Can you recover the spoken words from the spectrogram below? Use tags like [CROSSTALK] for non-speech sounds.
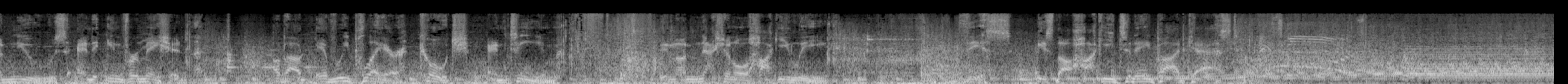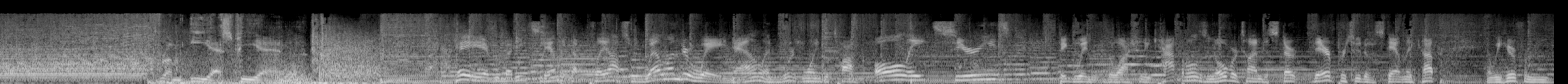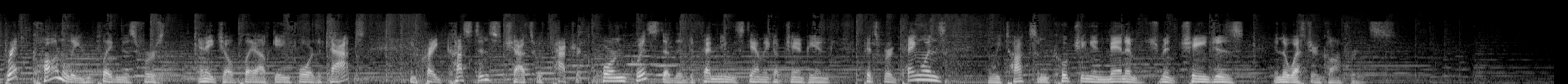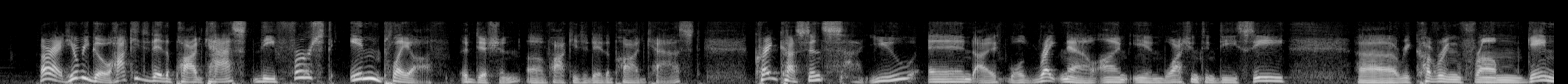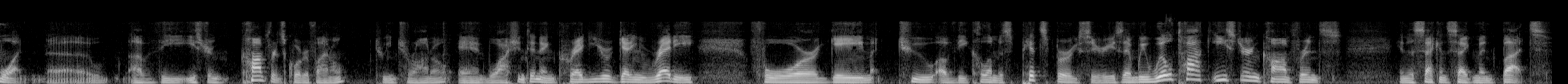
The news and information about every player, coach, and team in the National Hockey League. This is the Hockey Today podcast. From ESPN. Hey everybody, Stanley Cup playoffs well underway now, and we're going to talk all eight series. Big win for the Washington Capitals in overtime to start their pursuit of Stanley Cup. And we hear from Brett Connolly, who played in his first NHL playoff game for the Caps. And Craig Custance chats with Patric Hornqvist of the defending Stanley Cup champion Pittsburgh Penguins. And we talk some coaching and management changes in the Western Conference. All right, here we go. Hockey Today, the podcast, the first in playoff edition of Hockey Today, the podcast. Craig Custance, you and I, well, right now I'm in Washington, D.C., uh, recovering from game one uh, of the Eastern Conference quarterfinal between Toronto and Washington. And Craig, you're getting ready for game two of the Columbus Pittsburgh series. And we will talk Eastern Conference in the second segment, but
